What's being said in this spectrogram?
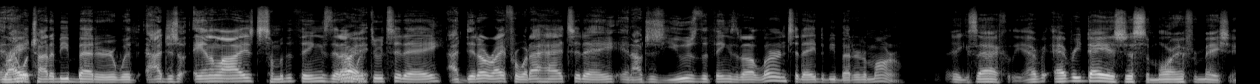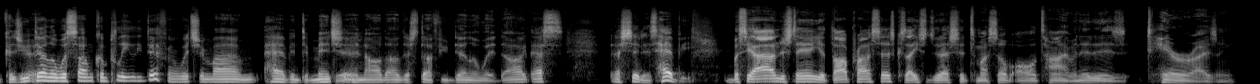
and I will try to be better with I just analyzed some of the things that I went through today. I did all right for what I had today, and I'll just use the things that I learned today to be better tomorrow. Exactly. Every every day is just some more information because you're Yeah. dealing with something completely different with your mom having dementia Yeah. and all the other stuff you're dealing with, dog. That's that shit is heavy. But see, I understand your thought process because I used to do that shit to myself all the time, and it is terrorizing.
